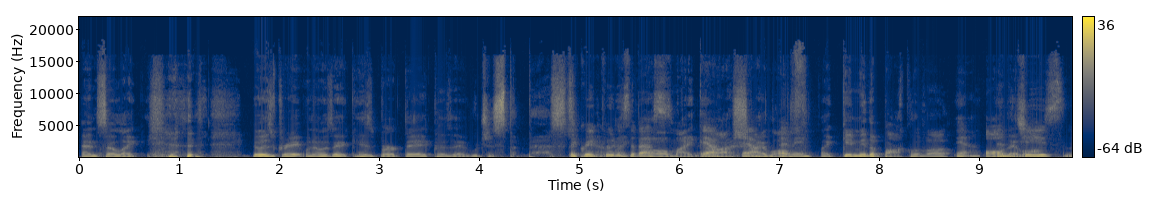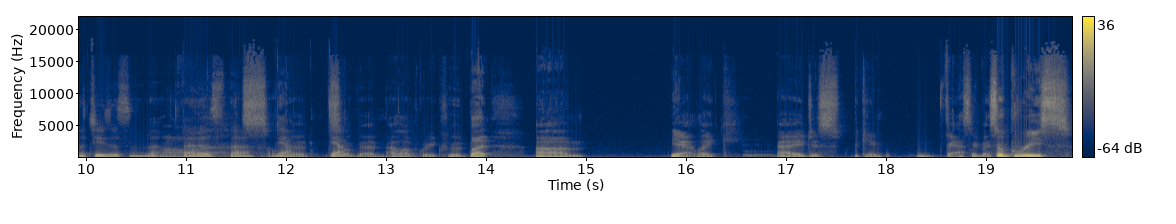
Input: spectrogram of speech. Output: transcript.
and so like it was great when it was like his birthday because it was just the best. The Greek man. food is the best. Oh my gosh, yeah, I I love. mean- like give me the baklava. Yeah. All and day the long. cheese, the cheeses, the Oh, fetas, the so yeah. good, Yeah. so good. I love Greek food, but um, yeah, like I just became fascinated by. it. So Greece,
